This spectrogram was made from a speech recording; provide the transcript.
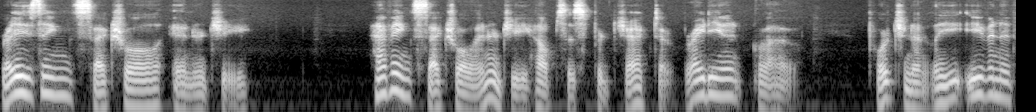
Raising sexual energy. Having sexual energy helps us project a radiant glow. Fortunately, even if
